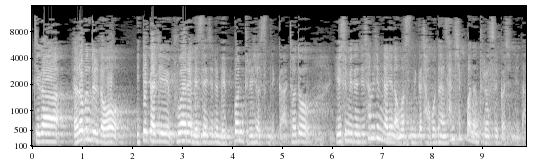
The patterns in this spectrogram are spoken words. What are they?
제가 여러분들도 이때까지 부활의 메시지를 몇 번 들으셨습니까? 저도 예수 믿은 지 30년이 넘었으니까 저보다 한 30번은 들었을 것입니다.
